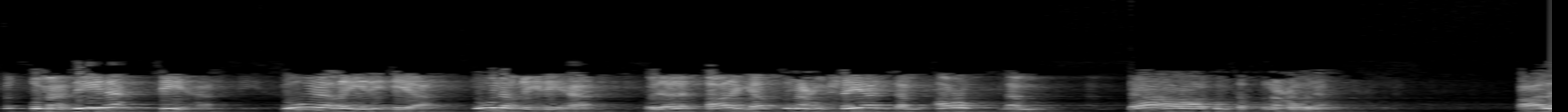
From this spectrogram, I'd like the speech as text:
في الطمأنينة فيها دون غيرها دون غيرها. ولذلك قال يصنع شيئا لم أر لم لا أراكم تصنعونه قال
